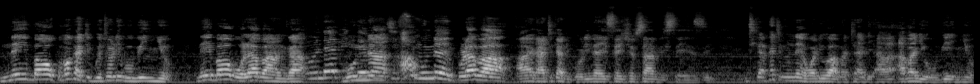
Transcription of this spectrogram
Neibawo kuba kati gwe toli bubi nnyo neibawo bw'olabanga munna ah, munnaye nkulaba ah, kati kati golina essential services. Nti kakati munnaye waliwo abatali aba- abali obubi ennyo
